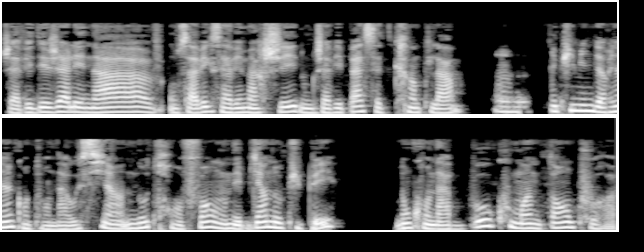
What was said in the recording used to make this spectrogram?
j'avais déjà Lena, on savait que ça avait marché donc j'avais pas cette crainte là. Mmh et puis mine de rien, quand on a aussi un autre enfant, on est bien occupé, donc on a beaucoup moins de temps pour. Euh,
